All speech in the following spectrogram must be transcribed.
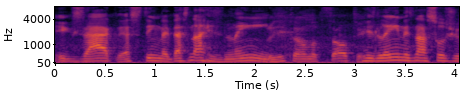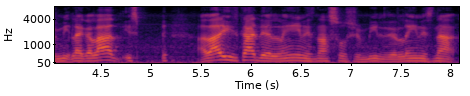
Exactly, that's the thing. Like that's not his lane. He's gonna look salty. His lane is not social media. Like a lot, it's a lot of these guys. Their lane is not social media. Their lane is not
